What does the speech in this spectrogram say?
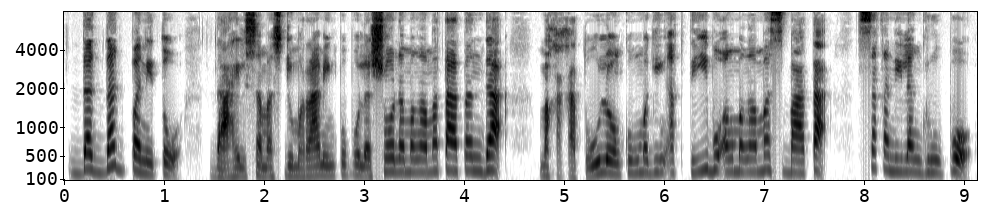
Dagdag pa nito dahil sa mas dumaraming populasyon ng mga matatanda, makakatulong kung maging aktibo ang mga mas bata sa kanilang grupo.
